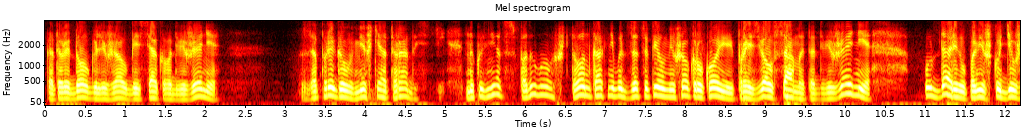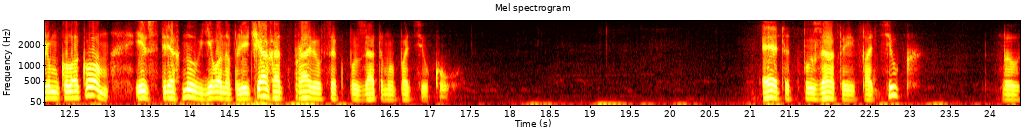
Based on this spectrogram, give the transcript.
который долго лежал без всякого движения, запрыгал в мешке от радости, но кузнец, подумал, что он как-нибудь зацепил мешок рукой и произвел сам это движение, ударил по мешку дюжим кулаком и, встряхнув его на плечах, отправился к пузатому патюку. Этот пузатый патюк был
